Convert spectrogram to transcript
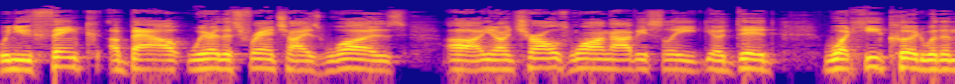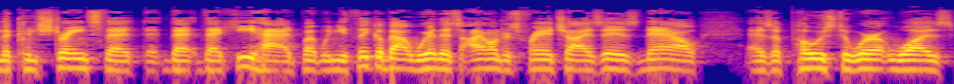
when you think about where this franchise was, uh, you know, and Charles Wang obviously you know did what he could within the constraints that that that he had. But when you think about where this Islanders franchise is now, as opposed to where it was,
